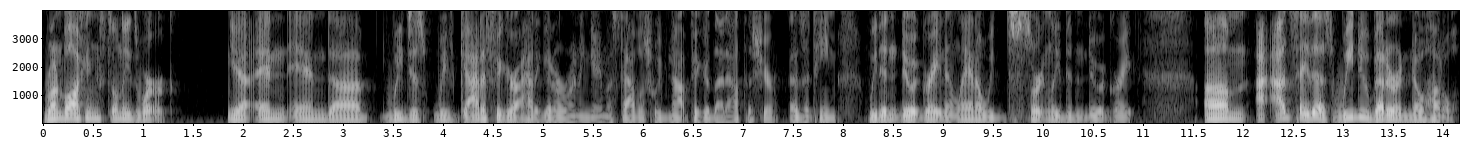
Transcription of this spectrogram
Run blocking still needs work. Yeah, and and uh, we just we've got to figure out how to get our running game established. We've not figured that out this year as a team. We didn't do it great in Atlanta. We certainly didn't do it great. Um, I, I'd say this: we do better in no huddle.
